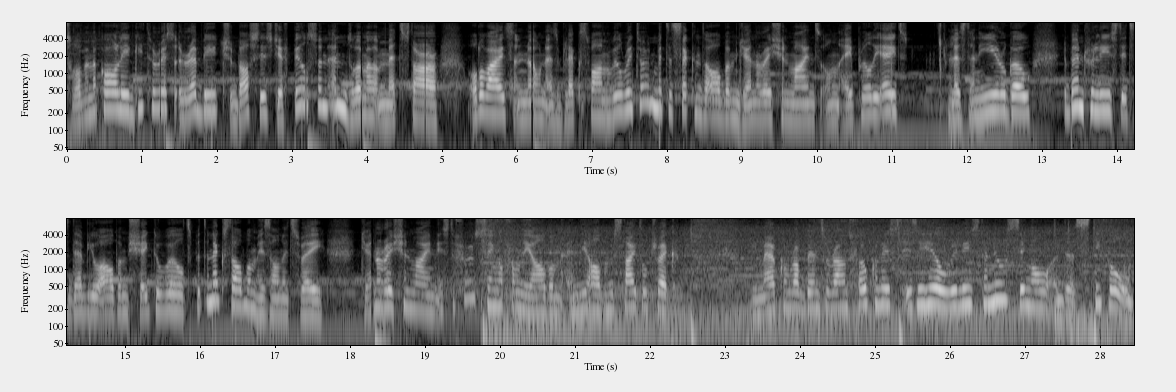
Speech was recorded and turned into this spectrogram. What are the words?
Vocalist Robin McAuley, guitarist Reb Beach, bassist Jeff Pilson and drummer Matt Starr, otherwise known as Black Swan, will return with the second album Generation Mind on April the 8th. Less than a year ago, the band released its debut album Shake the World, but the next album is on its way. Generation Mind is the first single from the album and the album's title track. The American rock band Around vocalist Izzy Hill released a new single, The Steeple.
